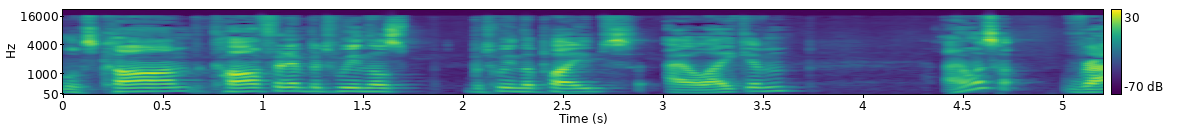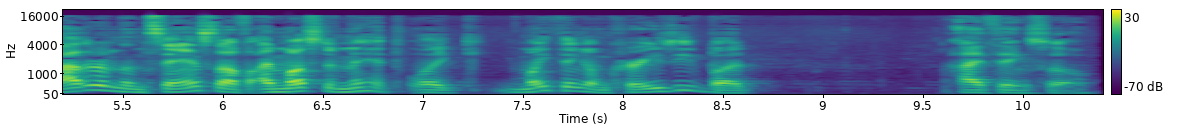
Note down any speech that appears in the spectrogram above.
looks calm, confident between those between the pipes. I like him. I almost rather him than Samsonov. I must admit, like you might think I'm crazy, but I think so.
